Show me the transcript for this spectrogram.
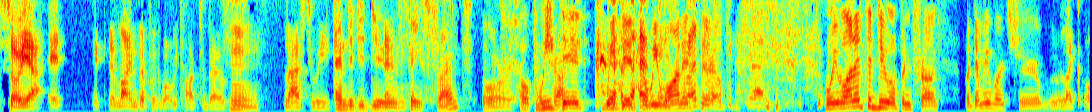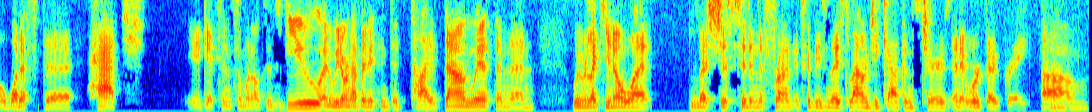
So yeah, it it, it lines up with what we talked about Hmm. Last week. And did you do And- face front or open? Trunk? We trunk? did, we did. So we wanted to. we wanted to do open trunk, but then we weren't sure. We were like, oh, what if the hatch it gets in someone else's view and we don't have anything to tie it down with? And then we were like, you know what? Let's just sit in the front. It's got these nice loungy captain's chairs, and it worked out great. Um,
